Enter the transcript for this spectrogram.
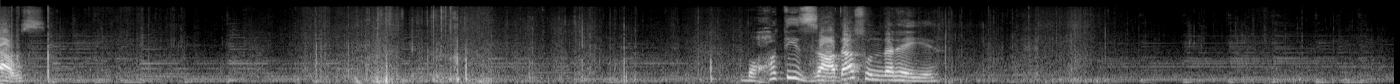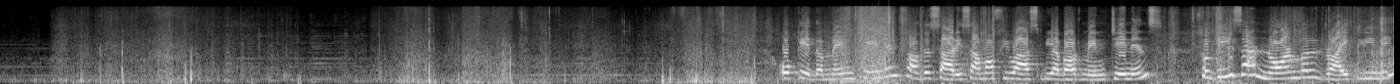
Blouse बहुत ही ज़्यादा सुंदर है ये। Okay the maintenance of the sari some of you ask me about maintenance so these are normal dry cleaning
